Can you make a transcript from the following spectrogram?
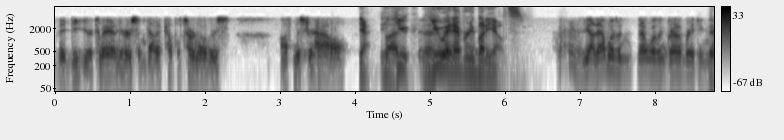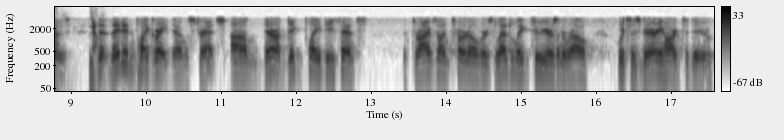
they beat your Commanders and got a couple turnovers off Mr. Howell. Yeah. But- you you and everybody else. Yeah, that wasn't that wasn't groundbreaking news. no. Th- They didn't play great down the stretch. Um, they're a big play defense that thrives on turnovers. Led the league two years in a row, which is very hard to do.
